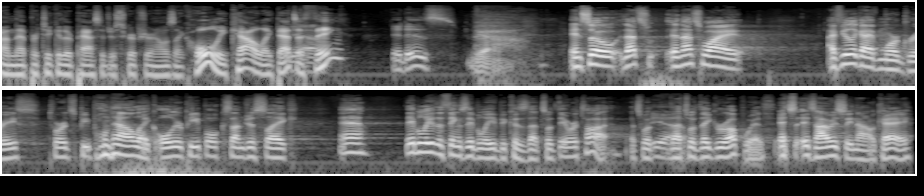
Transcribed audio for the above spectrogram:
on that particular passage of scripture, and I was like, "Holy cow! Like that's a thing." It is. Yeah. And so that's and that's why I feel like I have more grace towards people now, like older people, because I'm just like, eh, they believe the things they believe because that's what they were taught. That's what Yeah. that's what they grew up with. It's it's obviously not okay,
